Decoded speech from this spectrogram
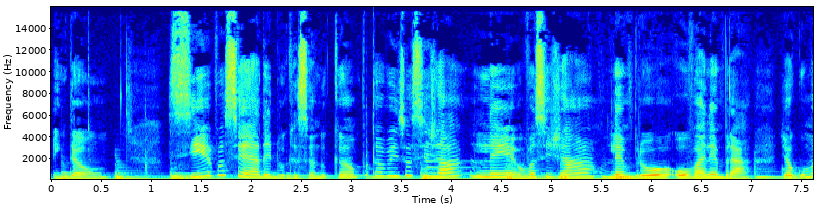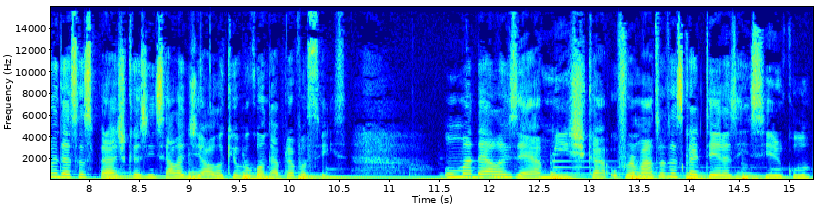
Então, se você é da educação do campo, talvez você já, le você já lembrou ou vai lembrar de alguma dessas práticas em sala de aula que eu vou contar para vocês. Uma delas é a mística, o formato das carteiras em círculo,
